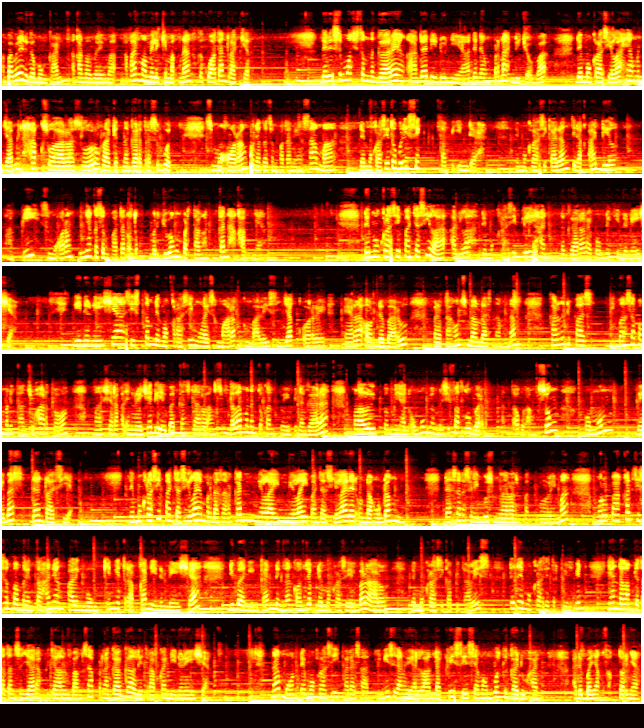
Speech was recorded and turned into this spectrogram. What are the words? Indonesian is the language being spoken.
Apabila digabungkan, akan memiliki, akan memiliki makna kekuatan rakyat. Dari semua sistem negara yang ada di dunia dan yang pernah dicoba, demokrasilah yang menjamin hak suara seluruh rakyat negara tersebut. Semua orang punya kesempatan yang sama. Demokrasi itu berisik tapi indah. Demokrasi kadang tidak adil, tapi semua orang punya kesempatan untuk berjuang mempertahankan hak-haknya. Demokrasi Pancasila adalah demokrasi pilihan negara Republik Indonesia. Di Indonesia, sistem demokrasi mulai semarak kembali sejak ore, era Orde Baru pada tahun 1966 karena di, pas, di masa pemerintahan Soeharto, masyarakat Indonesia dilibatkan secara langsung dalam menentukan pemimpin negara melalui pemilihan umum yang bersifat luber atau langsung, umum, bebas, dan rahasia. Demokrasi Pancasila yang berdasarkan nilai-nilai Pancasila dan Undang-Undang Dasar 1945 merupakan sistem pemerintahan yang paling mungkin diterapkan di Indonesia dibandingkan dengan konsep demokrasi liberal, demokrasi kapitalis, dan demokrasi terpimpin yang dalam catatan sejarah perjalanan bangsa pernah gagal diterapkan di Indonesia. Namun, demokrasi pada saat ini sedang dilanda krisis yang membuat kegaduhan. Ada banyak faktornya.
